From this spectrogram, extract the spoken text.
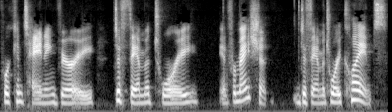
for containing very defamatory information, defamatory claims.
